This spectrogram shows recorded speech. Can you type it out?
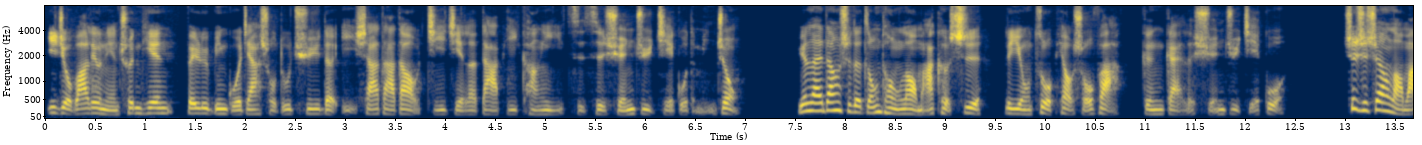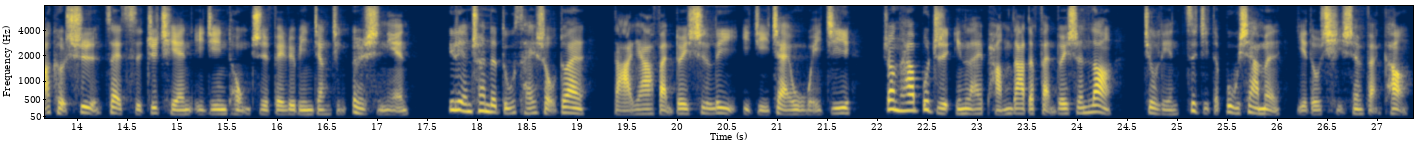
一九八六年春天，菲律宾国家首都区的以沙大道集结了大批抗议此次选举结果的民众。原来，当时的总统老马可是利用作票手法更改了选举结果。事实上，老马可是在此之前已经统治菲律宾将近二十年，一连串的独裁手段打压反对势力以及债务危机，让他不止迎来庞大的反对声浪，就连自己的部下们也都起身反抗。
